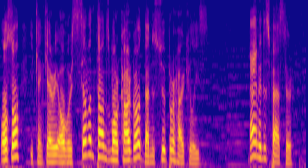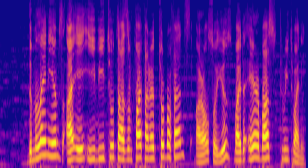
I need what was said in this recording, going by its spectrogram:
Also, it can carry over 7 tons more cargo than the Super Hercules. And it is faster. The Millennium's IAE V2500 turbofans are also used by the Airbus 320.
